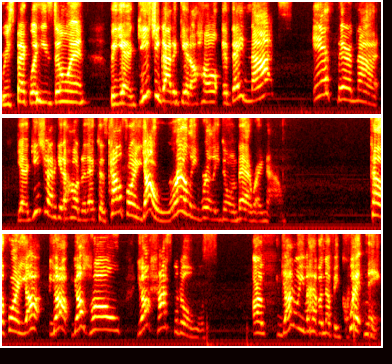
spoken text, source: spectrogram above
respect what he's doing. But yeah, Geechee got to get a hold. If they not, if they're not, yeah, Geechee got to get a hold of that because California, y'all really, really doing bad right now. California, y'all, y'all, y'all whole, y'all hospitals are y'all don't even have enough equipment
